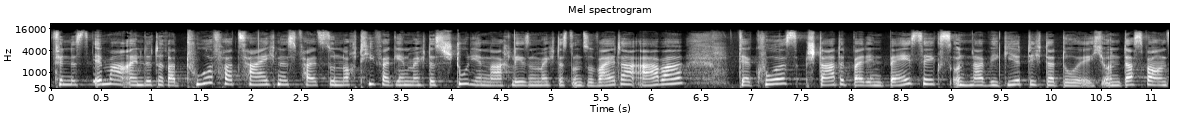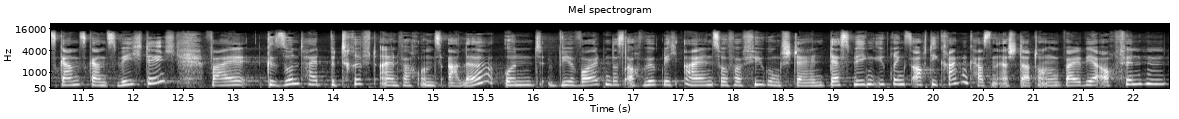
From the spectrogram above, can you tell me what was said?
findest immer ein Literaturverzeichnis Verzeichnis, falls du noch tiefer gehen möchtest, Studien nachlesen möchtest und so weiter. Aber der Kurs startet bei den Basics und navigiert dich dadurch. Und das war uns ganz, ganz wichtig, weil Gesundheit betrifft einfach uns alle und wir wollten das auch wirklich allen zur Verfügung stellen. Deswegen übrigens auch die Krankenkassenerstattung, weil wir auch finden,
